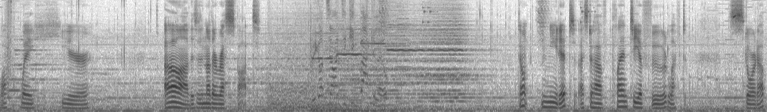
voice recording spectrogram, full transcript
walkway here. Ah, this is another rest spot. We got time to kick back a little. Don't need it. I still have plenty of food left stored up.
